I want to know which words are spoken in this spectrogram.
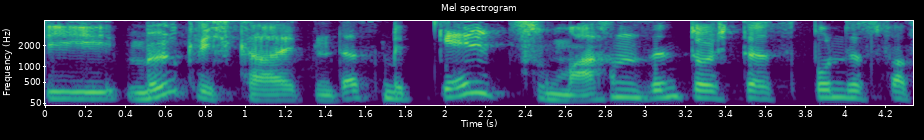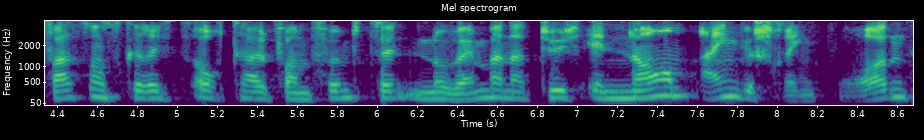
die Möglichkeiten, das mit Geld zu machen, sind durch das Bundesverfassungsgerichtsurteil vom 15. November natürlich enorm eingeschränkt worden.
